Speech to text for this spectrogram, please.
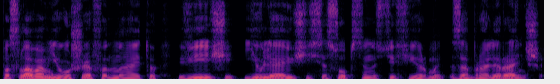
По словам его шефа Найто, вещи, являющиеся собственностью фирмы, забрали раньше.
